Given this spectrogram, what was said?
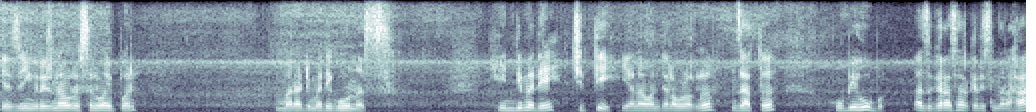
याचं इंग्रजी नाव रसल वायपर. मराठीमध्ये गोनस. हिंदीमध्ये चित्ती या नावाने त्याला ओळखलं जातं. हुबेहूब अजगरासारखा दिसणारा हा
